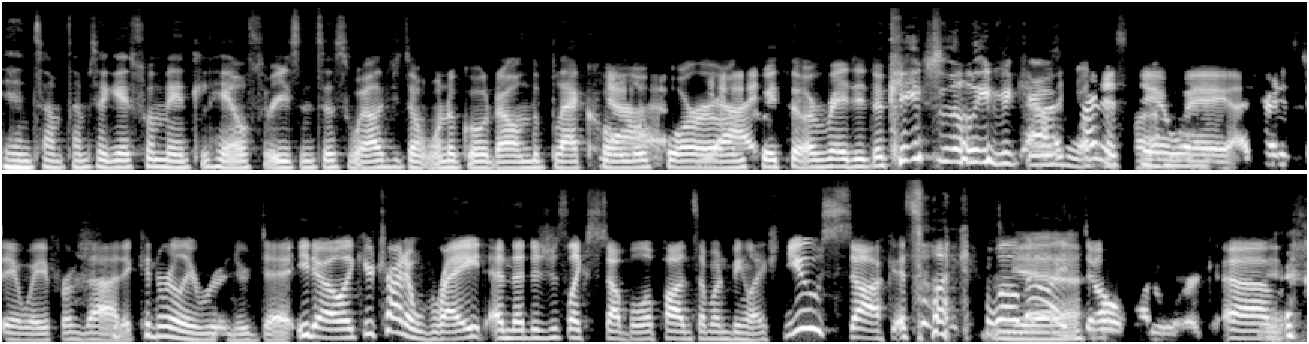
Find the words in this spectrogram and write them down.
And sometimes, I guess, for mental health reasons as well, you don't want to go down the black hole yeah, of horror yeah, on Twitter or Reddit occasionally because yeah, I try to stay away. I try to stay away from that. It can really ruin your day. You know, like you're trying to write and then to just like stumble upon someone being like, "You suck." It's like, well, no, I don't want to work. Um,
